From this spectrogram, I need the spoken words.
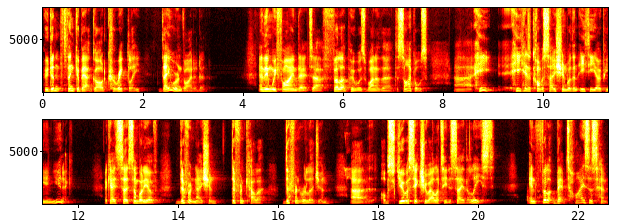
who didn't think about God correctly. They were invited in. And then we find that uh, Philip, who was one of the disciples, uh, he, he has a conversation with an Ethiopian eunuch. Okay, so somebody of different nation, different color, different religion, uh, obscure sexuality to say the least. And Philip baptizes him.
